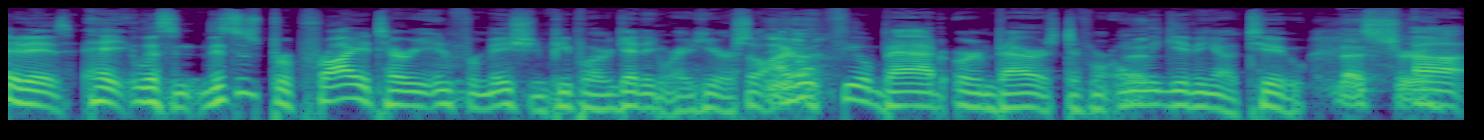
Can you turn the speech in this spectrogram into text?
It is. Hey, listen, this is proprietary information people are getting right here. So I don't feel bad or embarrassed if we're only giving out two. That's true. Uh,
